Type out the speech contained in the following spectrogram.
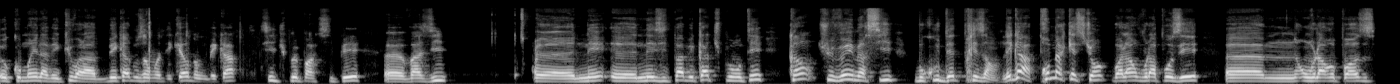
euh, comment il a vécu. Voilà, Becca nous envoie des cœurs. Donc, Becca, si tu peux participer, euh, vas-y. Euh, n'hésite pas, Becca, tu peux monter quand tu veux et merci beaucoup d'être présent. Les gars, première question, voilà, on vous l'a posée, on vous la repose.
